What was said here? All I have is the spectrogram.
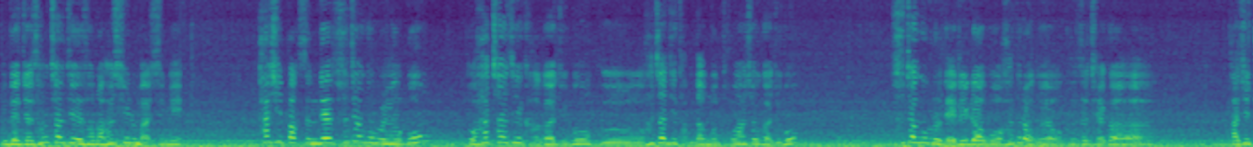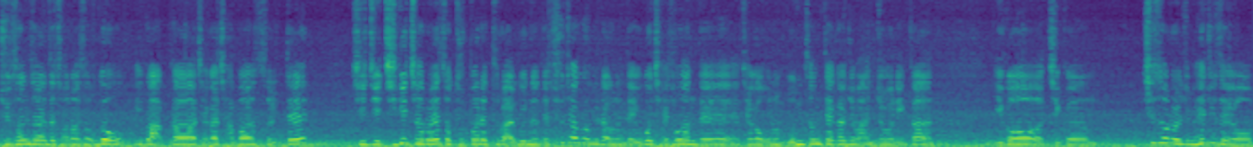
근데 이제 상차지에서는 하시는 말씀이 팟이 박스인데 수작업을 하고 또 하차지에 가가지고 그 하차지 담당분 통화하셔가지고 수작업으로 내리라고 하더라고요. 그래서 제가 다시 주선사한테 전화해서 이거 이거 아까 제가 잡았을 때 지지 지게차로 해서 두 파레트로 알고 있는데 수작업이라 그러는데 이거 죄송한데 제가 오늘 몸 상태가 좀 안 좋으니까 이거 지금 취소를 좀 해주세요.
